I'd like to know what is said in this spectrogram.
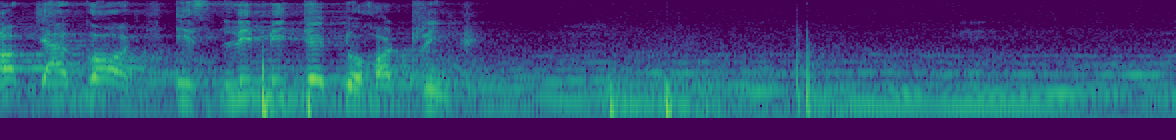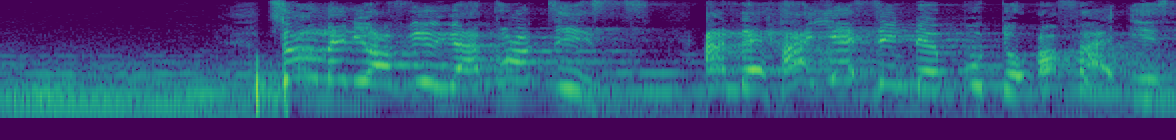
of their God is limited to hot drink. So many of you, you are cultists, and the highest thing they put to offer is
